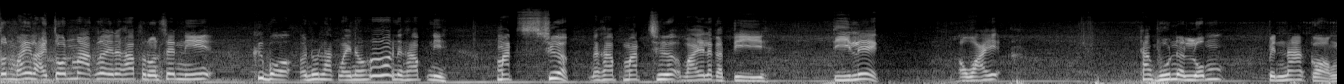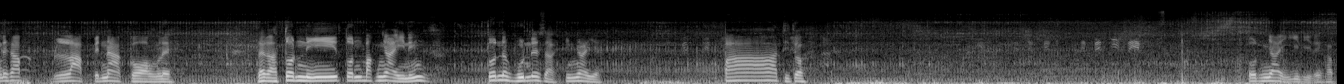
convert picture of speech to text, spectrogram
ต้นไม้หลายต้นมากเลยนะครับ ถนนเส้นนี้คือบ่อนุรักษ์ไว้เนาะนะครับ นี่มัดเชือกนะครับ มัดเชือกไว้แล้วก็ตีตีเลขเอาไว้ ทางพุ้นน่ะล้มเป็นหน้ากองเลยครับลาบเป็นหน้ากองเลย แล้วก็ต้นนี้ต้นบักใหญ่นึงต้นทางพุ้นได้สักยังไงอะป้าดทีจอต้นใหญ่ยี่ดีเลยครับ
